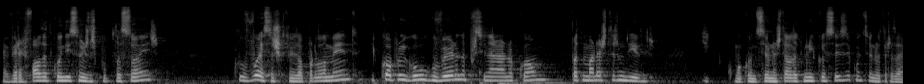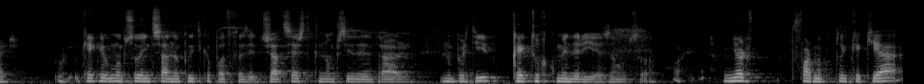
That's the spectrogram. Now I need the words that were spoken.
a ver a falta de condições das populações, que levou essas questões ao Parlamento e que obrigou o governo a pressionar a ANACOM para tomar estas medidas. E como aconteceu nas telecomunicações, aconteceu noutras áreas. O que é que uma pessoa interessada na política pode fazer? Tu já disseste que não precisa entrar num partido. O que é que tu recomendarias a uma pessoa? A melhor forma de política que há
